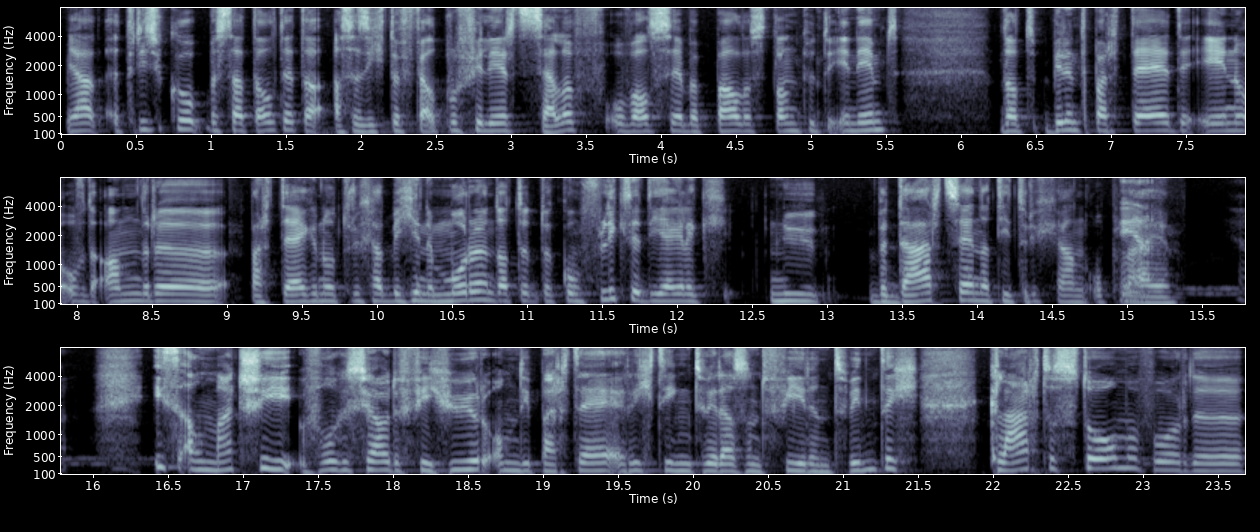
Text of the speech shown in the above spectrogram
ja, het risico bestaat altijd dat als ze zich te fel profileert zelf of als zij bepaalde standpunten inneemt, dat binnen de partij de ene of de andere partijgenoot terug gaat beginnen morren, dat de, de conflicten die eigenlijk nu bedaard zijn, dat die terug gaan oplaaien. Is Almaty volgens jou de figuur om die partij richting 2024 klaar te stomen voor de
